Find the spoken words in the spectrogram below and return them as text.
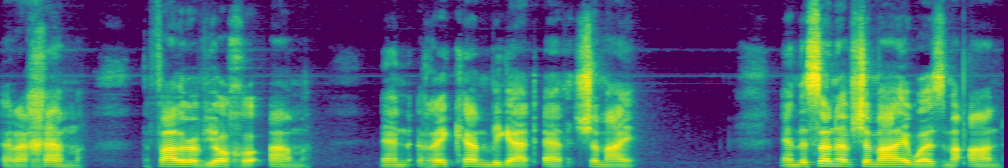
Rachem, the father of Yochoam, and Rechem begat Eth Shammai. And the son of Shammai was Ma'an,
